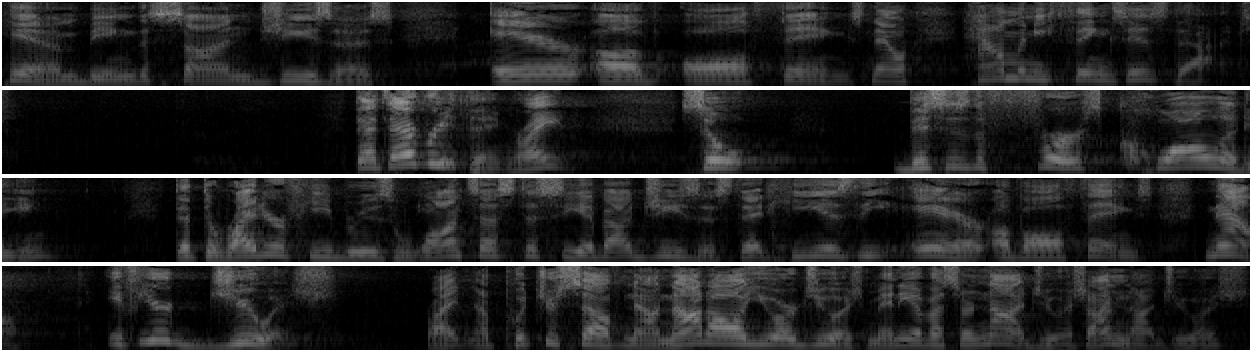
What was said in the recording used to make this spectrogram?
him, being the Son, Jesus, heir of all things. Now, how many things is that? That's everything, right? So, this is the first quality that the writer of Hebrews wants us to see about Jesus that he is the heir of all things. Now, if you're Jewish, right? Now put yourself now, not all you are Jewish. Many of us are not Jewish. I'm not Jewish.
